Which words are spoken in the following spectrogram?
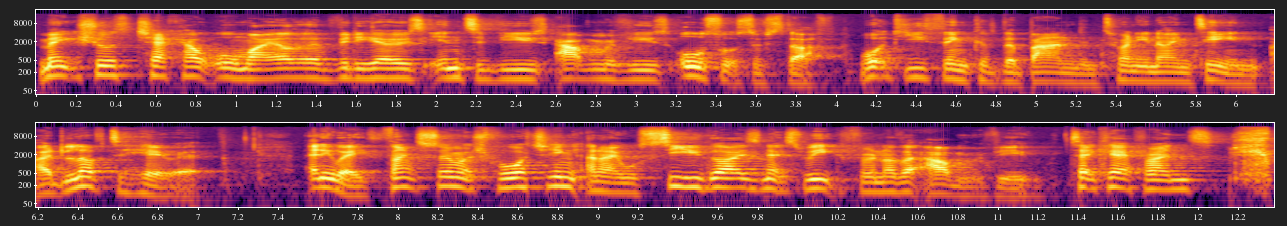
Make sure to check out all my other videos, interviews, album reviews, all sorts of stuff. What do you think of the band in 2019? I'd love to hear it. Anyway, thanks so much for watching, and I will see you guys next week for another album review. Take care, friends.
